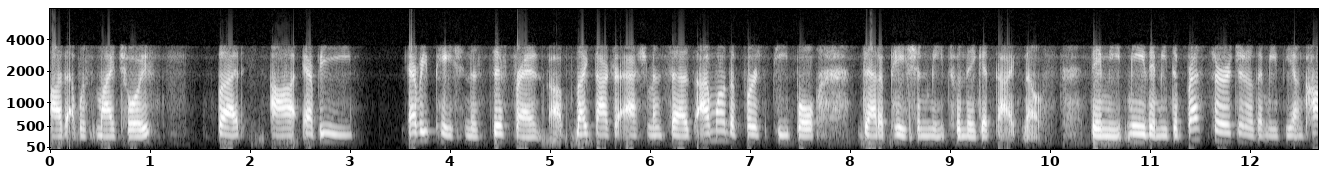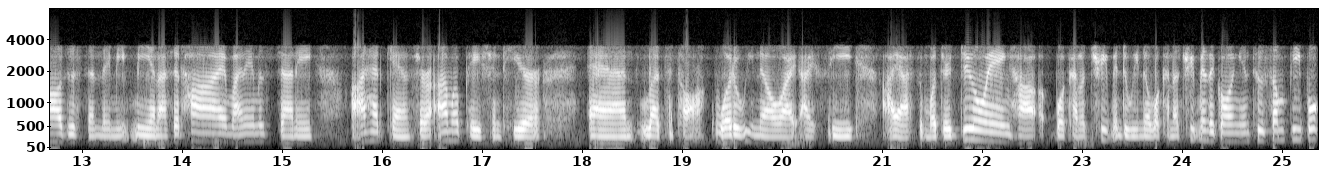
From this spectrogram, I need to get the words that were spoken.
Uh, that was my choice. But uh, every every patient is different. Uh, like Dr. Ashman says, I'm one of the first people that a patient meets when they get diagnosed. They meet me, they meet the breast surgeon, or they meet the oncologist, and they meet me. And I said, Hi, my name is Jenny. I had cancer. I'm a patient here, and let's talk. What do we know? I, I see. I ask them what they're doing. How? What kind of treatment do we know? What kind of treatment they're going into? Some people,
